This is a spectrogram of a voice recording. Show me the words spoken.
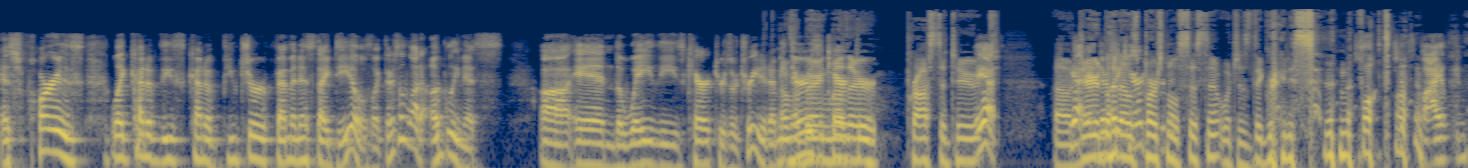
as far as like kind of these kind of future feminist ideals. Like, there's a lot of ugliness uh, and the way these characters are treated. I mean, there is a character. mother, prostitute. Yeah. Uh, Yeah, Jared Leto's personal assistant, which is the greatest sin of all time. just violent.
